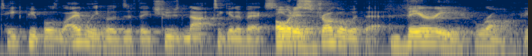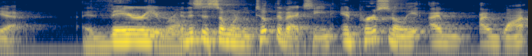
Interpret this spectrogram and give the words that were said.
take people's livelihoods if they choose not to get a vaccine. Oh, it I is- struggle with that. Very wrong. Yeah. Very wrong. And this is someone who took the vaccine, and personally, I I want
